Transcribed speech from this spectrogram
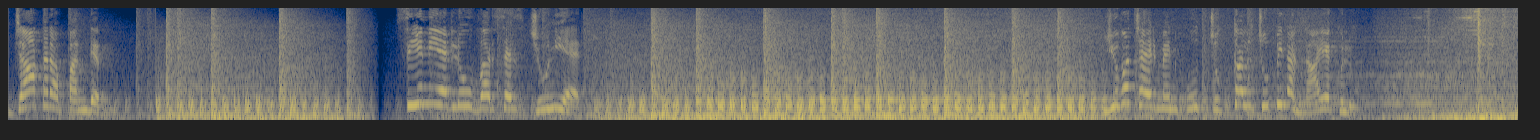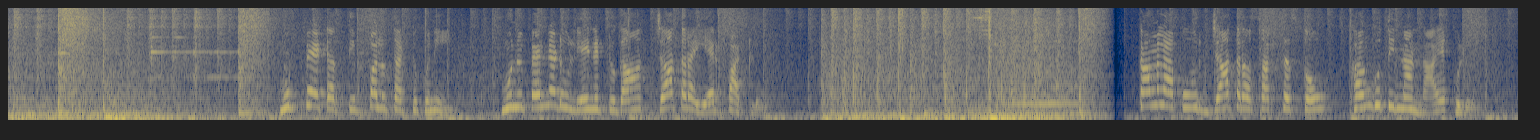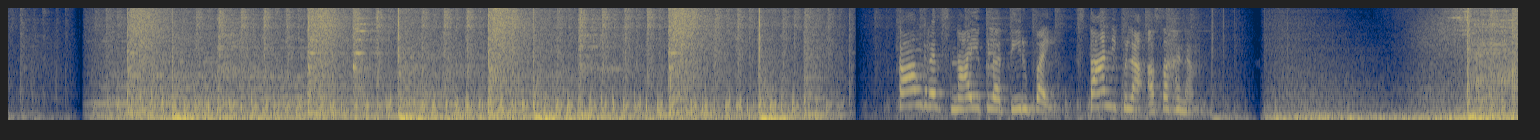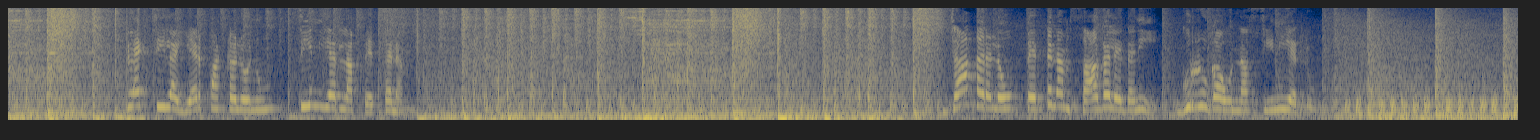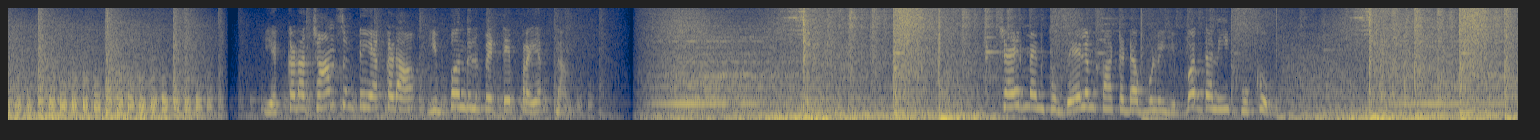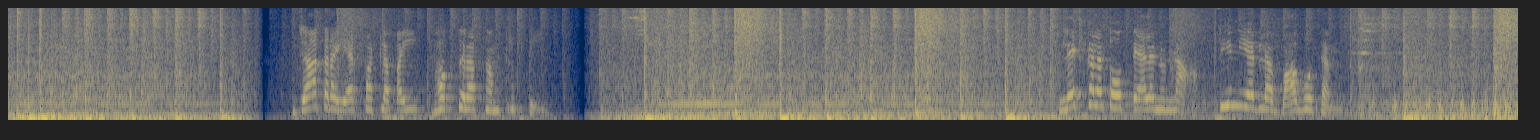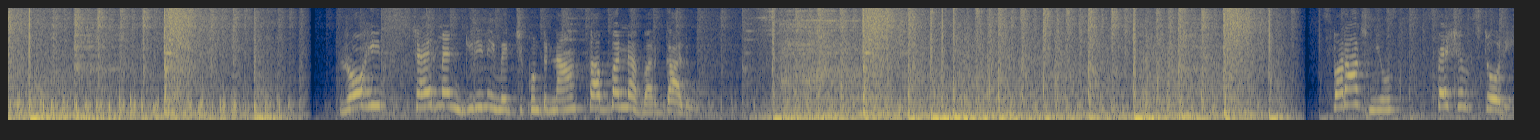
జాతర పందెం. సీనియర్లు వర్సెస్ జూనియర్. యువ చైర్మన్కు చుక్కలు చూపిన నాయకులు. ముప్పేట తిప్పలు తట్టుకుని మునుపెన్నడూ లేనట్టుగా జాతర ఏర్పాట్లు. కమలాపూర్ జాతర సక్సెస్తో కంగుతిన్న నాయకులు. కాంగ్రెస్ నాయకుల తీరుపై స్థానికుల అసహనం. ఫ్లెక్సీల ఏర్పాట్లలోనూ సీనియర్ల పెత్తనం. జాతరలో పెత్తనం సాగలేదని గుర్రుగా ఉన్న సీనియర్లు. ఎక్కడ ఛాన్స్ ఉంటే అక్కడ ఇబ్బందులు పెట్టే ప్రయత్నం. చైర్మన్కు వేలం పాట డబ్బులు ఇవ్వద్దని హుకుం. జాతర ఏర్పాట్లపై భక్తుల సంతృప్తి. లెక్కలతో తేలనున్న సీనియర్ల బాగోతం. రోహిత్ చైర్మన్ గిరిని మెచ్చుకుంటున్న సబ్బన్న వర్గాలు. Swaraj news special story.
